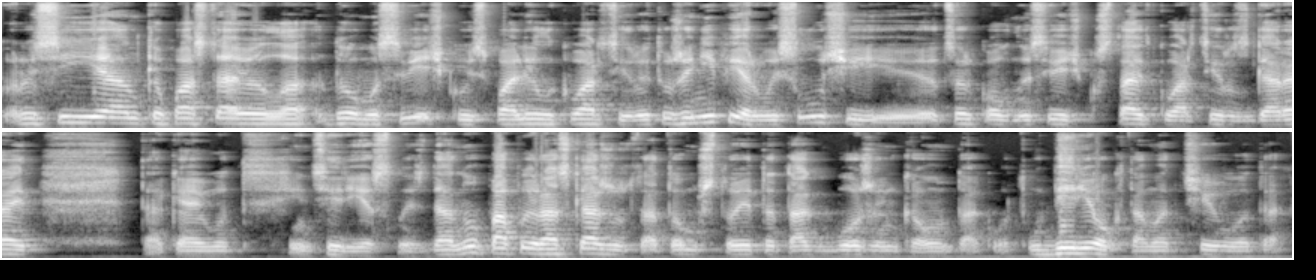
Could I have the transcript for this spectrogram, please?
Россиянка поставила дома свечку и спалила квартиру. Это уже не первый случай. Церковную свечку ставит, квартира сгорает. Такая вот интересность. Да, ну, папы расскажут о том, что это так боженька, он так вот уберег там от чего-то.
